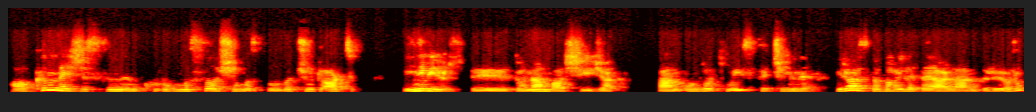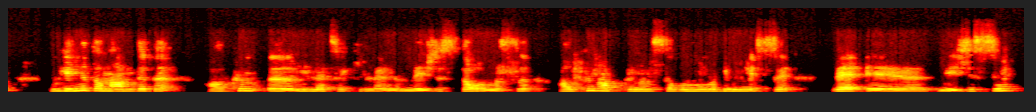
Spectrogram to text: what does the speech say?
halkın meclisinin kurulması aşamasında çünkü artık yeni bir e, dönem başlayacak. Ben 14 Mayıs seçimini biraz da böyle değerlendiriyorum. Bu yeni dönemde de halkın e, milletvekillerinin mecliste olması, halkın hakkının savunulabilmesi ve e, meclisin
